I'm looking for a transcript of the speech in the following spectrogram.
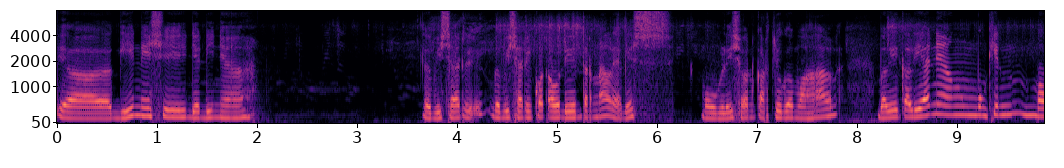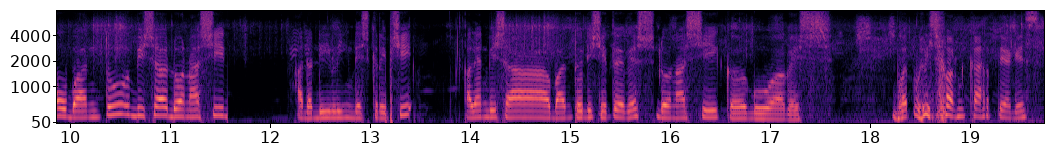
ya gini sih jadinya gak bisa gak bisa record audio internal ya guys mau beli sound card juga mahal. Bagi kalian yang mungkin mau bantu bisa donasi ada di link deskripsi. Kalian bisa bantu di situ ya guys, donasi ke gua guys. Buat beli sound card ya guys.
